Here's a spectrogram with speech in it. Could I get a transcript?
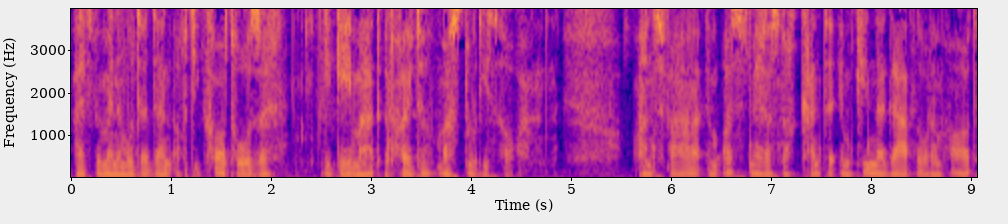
als mir meine Mutter dann auch die Korthose gegeben hat und heute machst du die sauber. Und zwar im Osten, wer das noch kannte, im Kindergarten oder im Hort.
